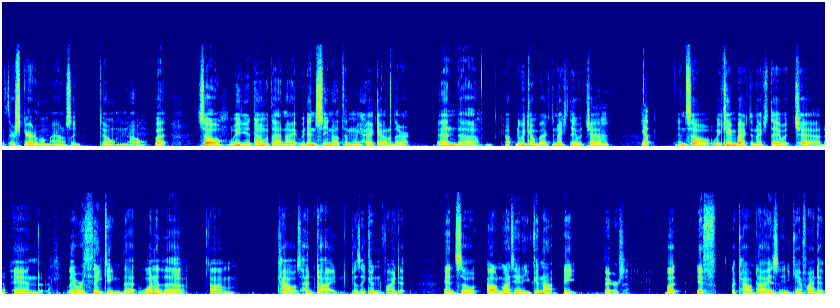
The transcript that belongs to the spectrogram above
if they're scared of them. I honestly don't know. But so we get done with that night. We didn't see nothing. We hike out of there, and uh, did we come back the next day with Chad? Mhm. Yep. And so we came back the next day with Chad, and they were thinking that one of the um, cows had died because they couldn't find it. And so out in Montana, you cannot beat bears. But if a cow dies and you can't find it,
